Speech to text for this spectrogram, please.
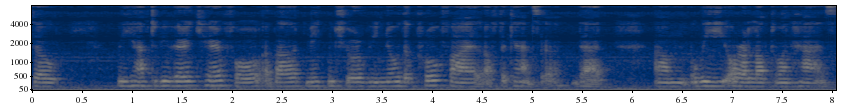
So we have to be very careful about making sure we know the profile of the cancer that um, we or a loved one has.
